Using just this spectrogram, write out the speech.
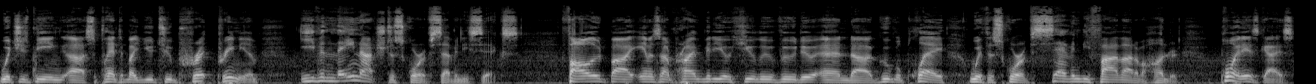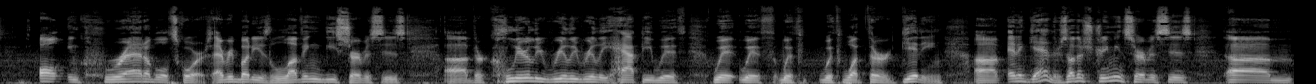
which is being uh, supplanted by YouTube Premium, even they notched a score of 76 followed by Amazon Prime Video, Hulu, Vudu, and uh, Google Play with a score of 75 out of 100. Point is, guys, all incredible scores. Everybody is loving these services. Uh, they're clearly really really happy with with with with with what they're getting. Um, and again, there's other streaming services um,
